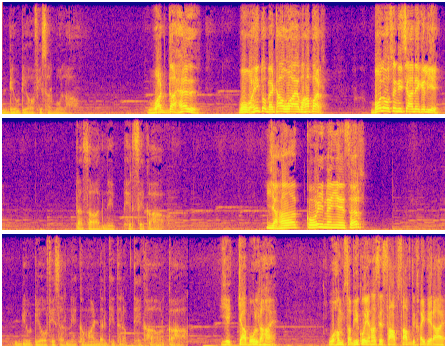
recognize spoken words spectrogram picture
ड्यूटी ऑफिसर बोला वट द हेल वो वहीं तो बैठा हुआ है वहाँ पर। बोलो उसे नीचे आने के लिए। प्रसाद ने फिर से कहा यहाँ कोई नहीं है सर। ड्यूटी ऑफिसर ने कमांडर की तरफ़ देखा और कहा ये क्या बोल रहा है? वो हम सभी को यहाँ से साफ़ साफ़ दिखाई दे रहा है।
